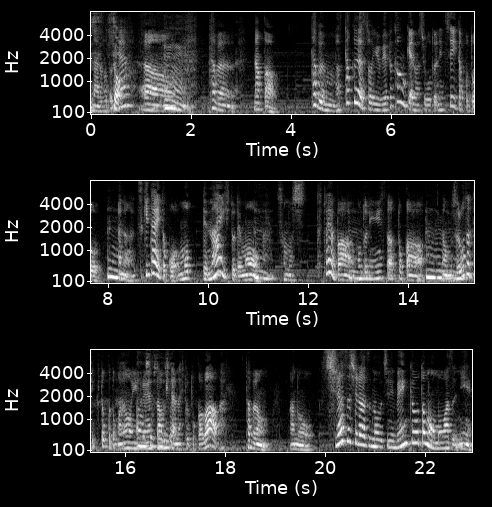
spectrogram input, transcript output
い。なるほどね。うん、多分なんか多分全くそういうウェブ関係の仕事に就いたこと、うん、あの就きたいとこ思ってない人でも、うん、その例えば、うん、本当にインスタとか,、なんかそれこそ TikTok とかのインフルエンサーみたいな人とかは多分あの知らず知らずのうちに勉強とも思わずに、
